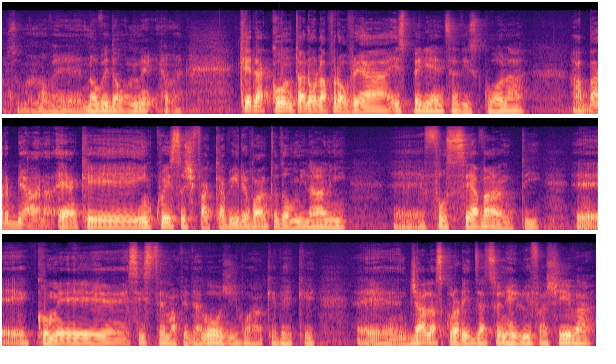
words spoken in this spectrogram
insomma, nove, nove donne che raccontano la propria esperienza di scuola a Barbiana. E anche in questo ci fa capire quanto Don Milani eh, fosse avanti eh, come sistema pedagogico, anche perché eh, già la scolarizzazione che lui faceva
